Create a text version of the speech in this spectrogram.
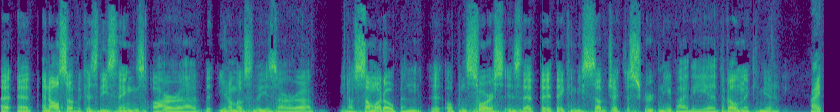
uh, and also because these things are, uh, you know, most of these are, uh, you know, somewhat open, uh, open source, is that they, they, can be subject to scrutiny by the uh, development community. Right.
